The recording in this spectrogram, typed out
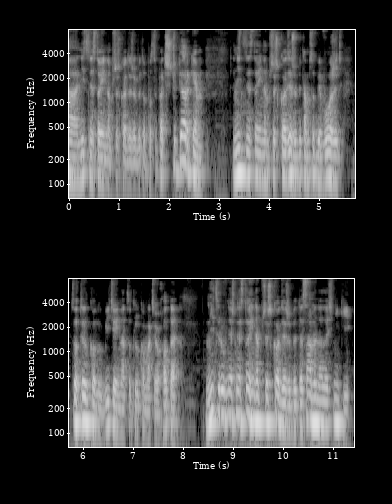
A nic nie stoi na przeszkodzie, żeby to posypać szczypiorkiem. Nic nie stoi na przeszkodzie, żeby tam sobie włożyć co tylko lubicie i na co tylko macie ochotę. Nic również nie stoi na przeszkodzie, żeby te same naleśniki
